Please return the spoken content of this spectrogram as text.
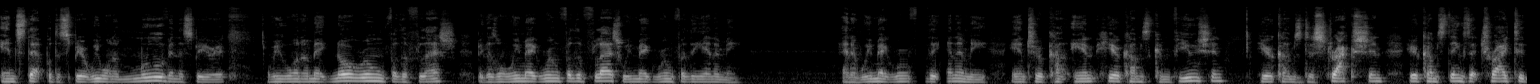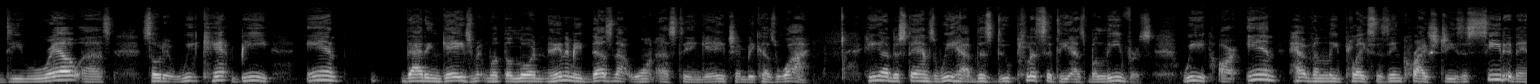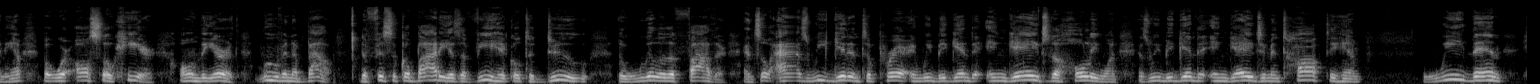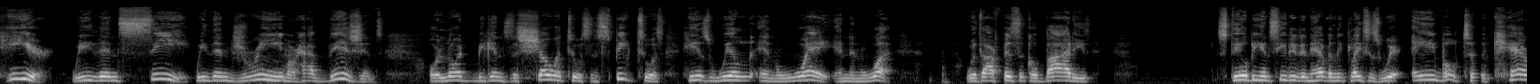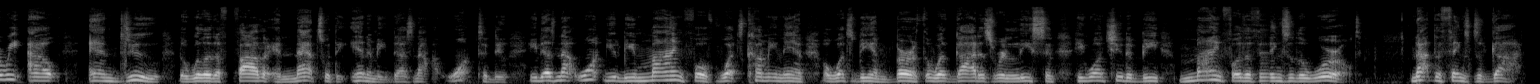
in step with the Spirit. We want to move in the Spirit. We want to make no room for the flesh because when we make room for the flesh, we make room for the enemy. And if we make room for the enemy, enter, in, here comes confusion, here comes distraction, here comes things that try to derail us so that we can't be in that engagement with the Lord. And the enemy does not want us to engage him because why? He understands we have this duplicity as believers. We are in heavenly places in Christ Jesus, seated in Him, but we're also here on the earth, moving about. The physical body is a vehicle to do the will of the Father. And so, as we get into prayer and we begin to engage the Holy One, as we begin to engage Him and talk to Him, we then hear, we then see, we then dream or have visions or Lord begins to show it to us and speak to us his will and way. And then what? With our physical bodies still being seated in heavenly places, we're able to carry out and do the will of the Father. And that's what the enemy does not want to do. He does not want you to be mindful of what's coming in or what's being birthed or what God is releasing. He wants you to be mindful of the things of the world, not the things of God.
